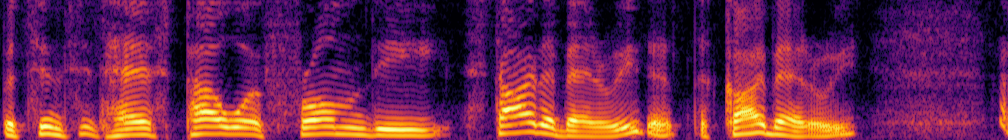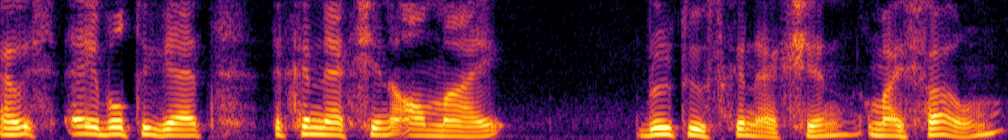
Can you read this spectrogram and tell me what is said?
but since it has power from the starter battery, the, the car battery, I was able to get a connection on my Bluetooth connection on my phone.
